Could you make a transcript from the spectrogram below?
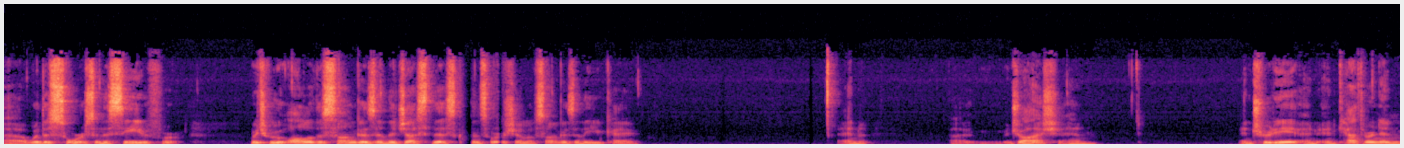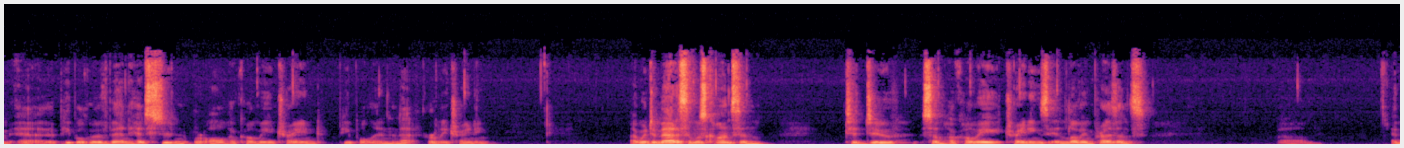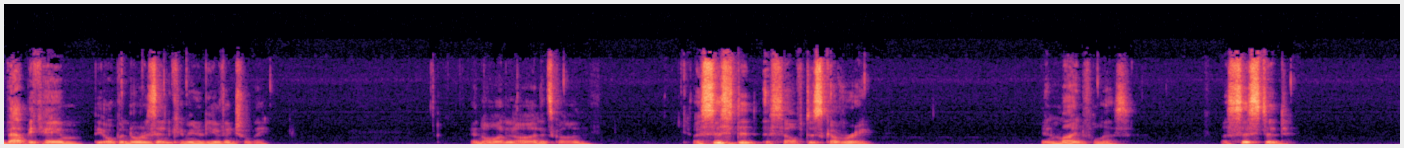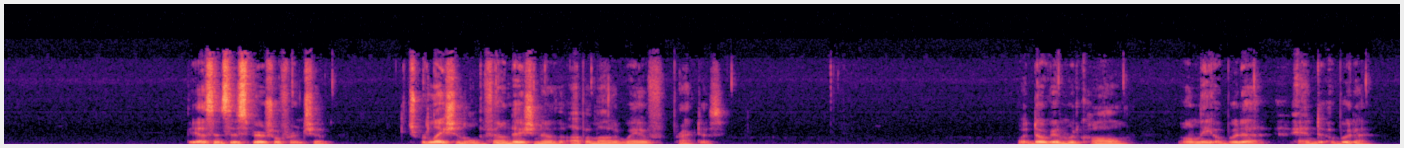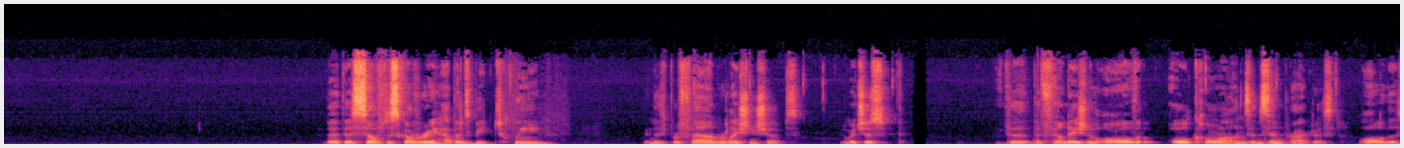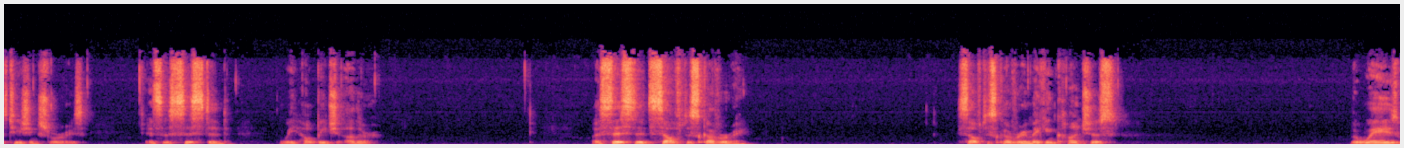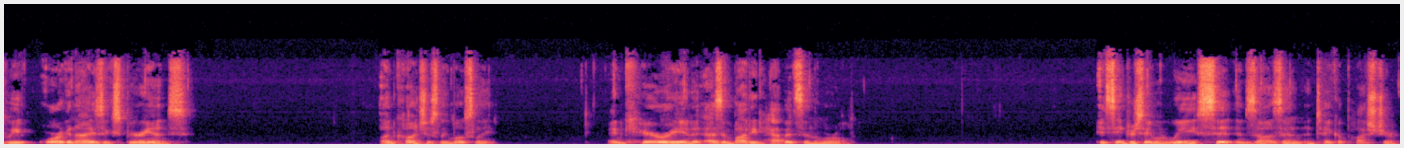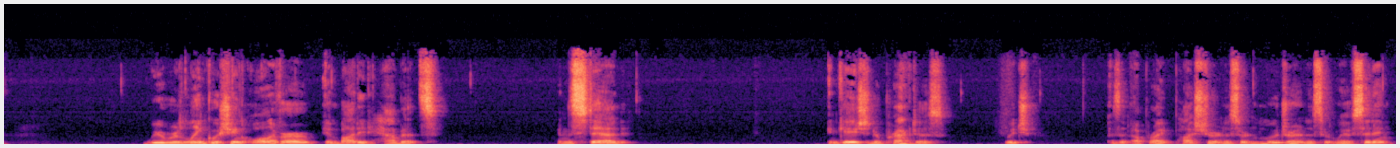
uh, were the source and the seed for which grew all of the sanghas in the Just This consortium of sanghas in the UK. And uh, Josh and and Trudy and, and Catherine and uh, the people who have been head student were all Hakomi trained people in that early training. I went to Madison, Wisconsin to do some Hakomi trainings in loving presence. Um, and that became the Open Doors Zen community eventually. And on and on it's gone. Assisted self discovery in mindfulness. Assisted the essence is spiritual friendship. It's relational, the foundation of the Appamada way of practice. What Dogen would call only a Buddha and a Buddha. That this self discovery happens between in these profound relationships, which is the, the foundation of all the old koans in Zen practice, all of those teaching stories. It's assisted. We help each other assisted self discovery. Self discovery, making conscious the ways we organize experience unconsciously mostly and carry as embodied habits in the world. It's interesting when we sit in zazen and take a posture, we're relinquishing all of our embodied habits. And instead, engaged in a practice, which is an upright posture and a certain mudra and a certain way of sitting.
